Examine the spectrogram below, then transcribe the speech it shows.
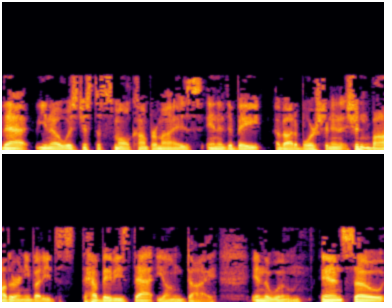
that, you know, was just a small compromise in a debate about abortion. And it shouldn't bother anybody to, have babies that young die in the womb. And so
